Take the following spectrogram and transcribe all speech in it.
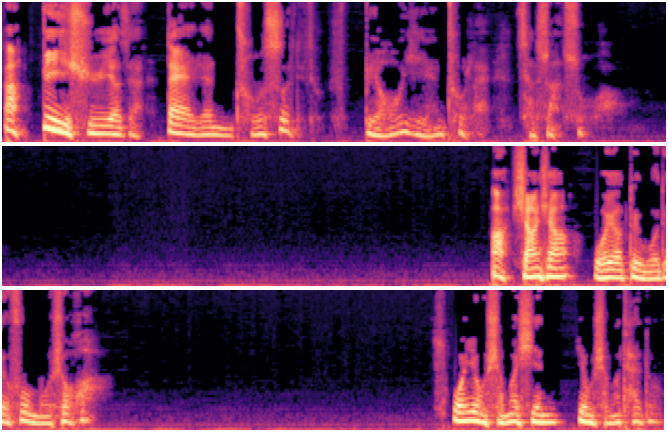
啊！啊，必须要在。待人处事里头，表演出来才算数啊！啊，想想我要对我的父母说话，我用什么心，用什么态度？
